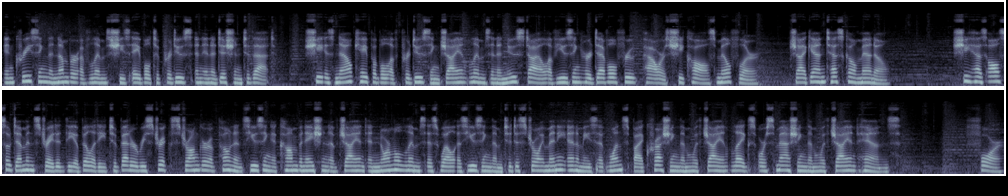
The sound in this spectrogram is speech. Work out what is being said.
increasing the number of limbs she's able to produce and in addition to that, she is now capable of producing giant limbs in a new style of using her devil fruit powers she calls Milfleur, Gigantesco Mano. She has also demonstrated the ability to better restrict stronger opponents using a combination of giant and normal limbs as well as using them to destroy many enemies at once by crushing them with giant legs or smashing them with giant hands. 4.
